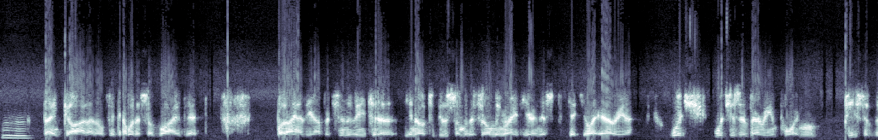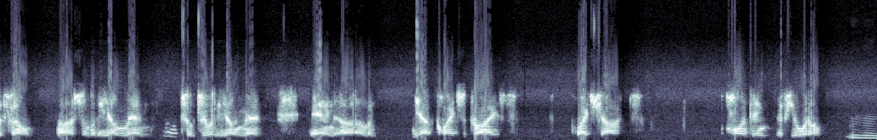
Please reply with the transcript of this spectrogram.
Mm-hmm. Thank God. I don't think I would have survived it. But I had the opportunity to, you know, to do some of the filming right here in this particular area, which which is a very important piece of the film. Uh, some of the young men, two, two of the young men, and um, yeah, quite surprised, quite shocked, haunting, if you will. Mm-hmm.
